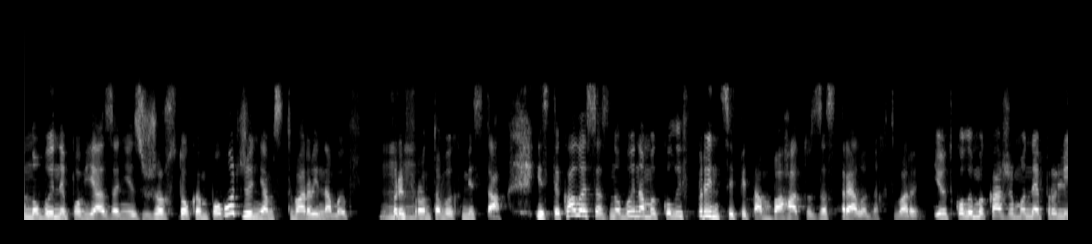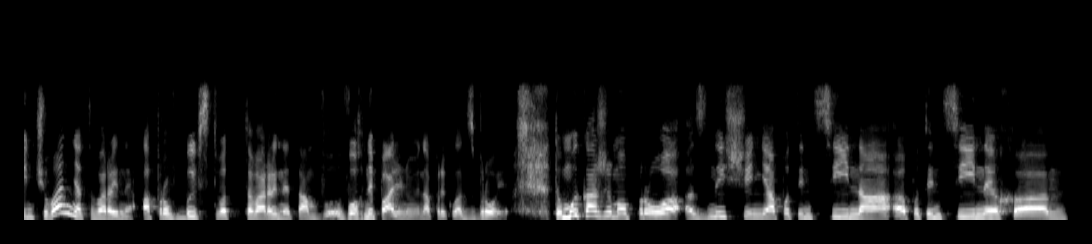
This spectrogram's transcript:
новини пов'язані з жорстоким поводженням з тваринами в прифронтових містах, і стикалася з новинами, коли в принципі там багато застрелених тварин. І от коли ми кажемо не про лінчування тварини, а про вбивство тварини там вогнепальною, наприклад, зброєю, то ми кажемо про знищення потенційно, е, потенційних. е, е, е,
